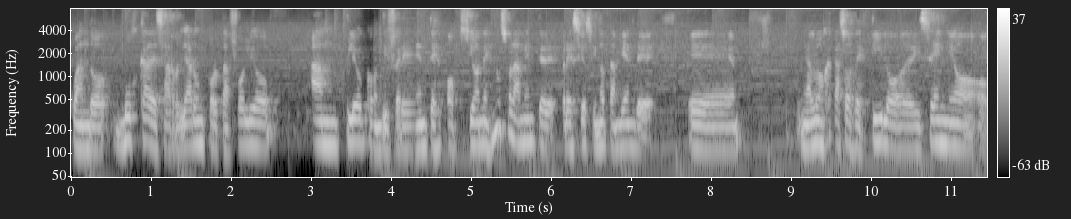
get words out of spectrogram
cuando busca desarrollar un portafolio amplio con diferentes opciones, no solamente de precio, sino también de, eh, en algunos casos, de estilo de diseño o,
